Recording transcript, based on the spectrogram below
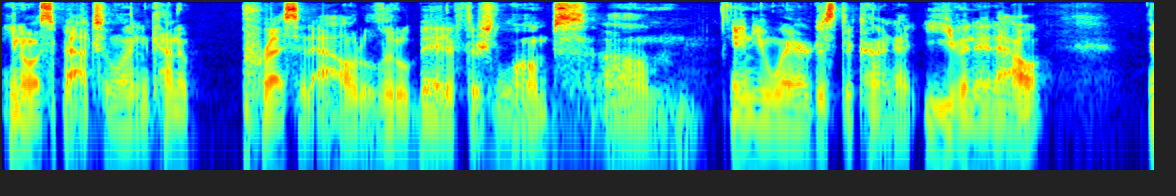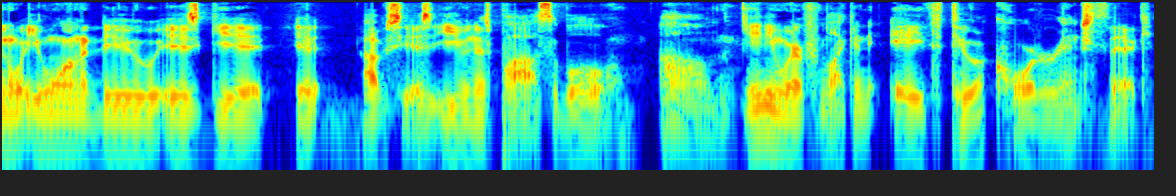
you know, a spatula and kind of press it out a little bit if there's lumps um, anywhere just to kind of even it out. And what you want to do is get it obviously as even as possible, um, anywhere from like an eighth to a quarter inch thick,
